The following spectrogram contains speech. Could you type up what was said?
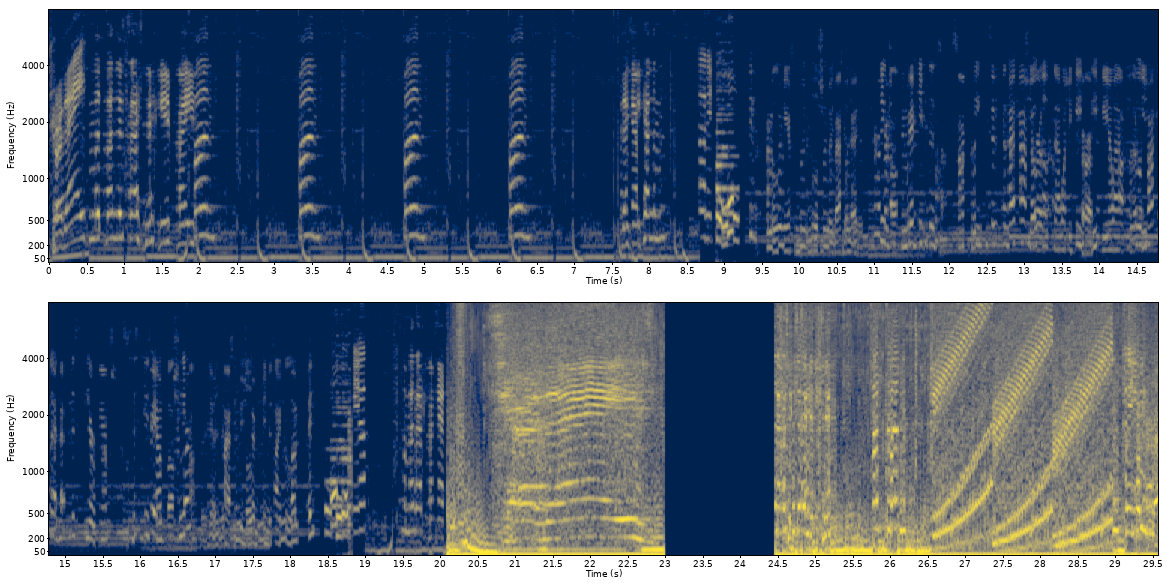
Today's fun is play fun. Fun. Fun. Fun. Let's tell them. I'm looking at some little shit back there. 50 percent. Sorry, please. And I can't look now what you feel. If you are, if I this year, this is very unfortunate. I think we in the cycle. Yeah. Wow!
